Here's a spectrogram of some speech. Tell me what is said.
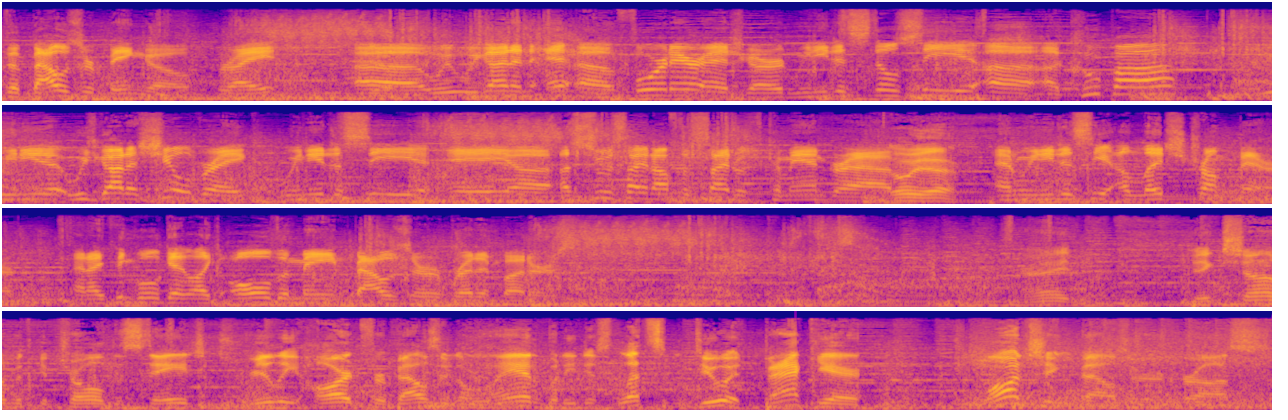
the Bowser bingo, right? Uh, we, we got an uh, forward air edge guard. We need to still see uh, a Koopa. We need a, we've got a shield break. We need to see a, uh, a suicide off the side with command grab. Oh, yeah. And we need to see a ledge trump bair. And I think we'll get like all the main Bowser bread and butters. All right. Big Sean with control of the stage. It's really hard for Bowser to land, but he just lets him do it. Back air, launching Bowser across.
